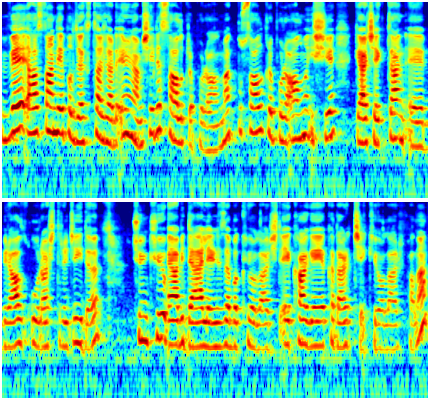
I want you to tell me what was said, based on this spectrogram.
Ve hastanede yapılacak stajlarda en önemli şey de sağlık raporu almak. Bu sağlık raporu alma işi gerçekten e, biraz uğraştırıcıydı. Çünkü bayağı bir değerlerinize bakıyorlar. İşte EKG'ye kadar çekiyorlar falan.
